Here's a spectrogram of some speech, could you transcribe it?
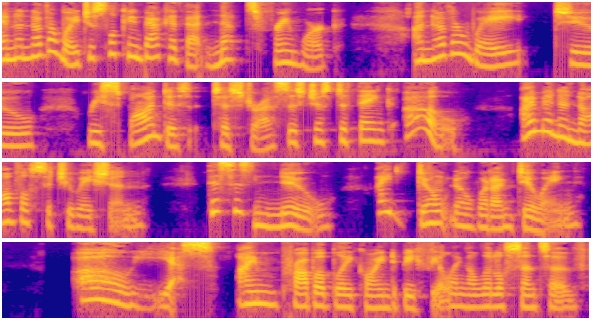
And another way, just looking back at that NUTS framework, another way to respond to, to stress is just to think, oh, I'm in a novel situation. This is new. I don't know what I'm doing. Oh, yes, I'm probably going to be feeling a little sense of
